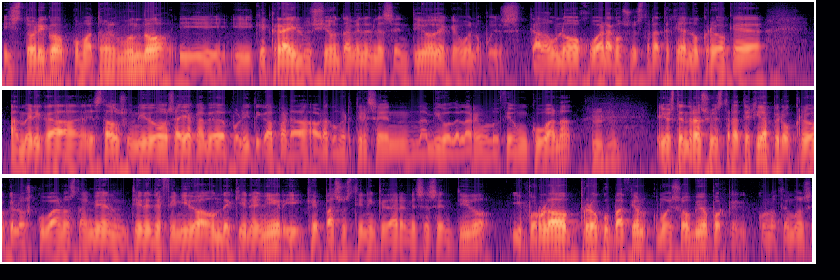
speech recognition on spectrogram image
histórico, como a todo el mundo, y, y, que crea ilusión también en el sentido de que, bueno, pues cada uno jugará con su estrategia. No creo que América, Estados Unidos haya cambiado de política para ahora convertirse en amigo de la revolución cubana. Ellos tendrán su estrategia, pero creo que los cubanos también tienen definido a dónde quieren ir y qué pasos tienen que dar en ese sentido. Y por un lado, preocupación, como es obvio, porque conocemos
